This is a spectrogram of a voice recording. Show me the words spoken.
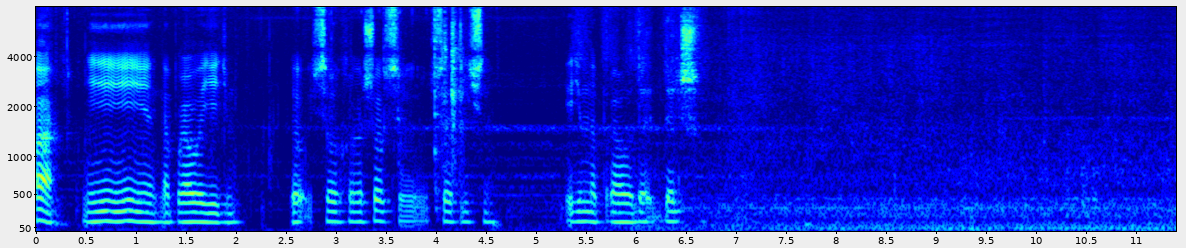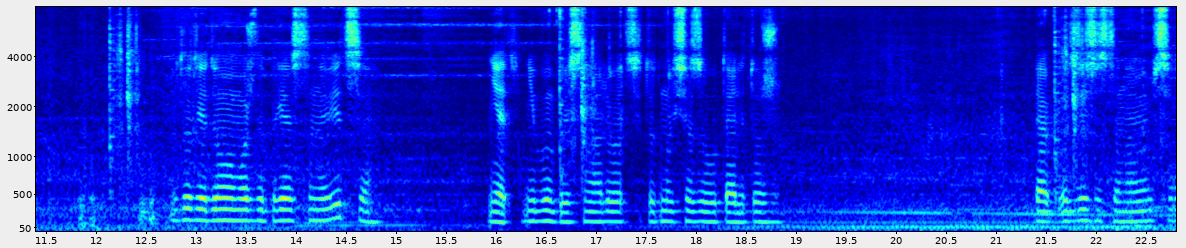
А, не-не-не, направо едем. Все хорошо, все, все отлично. Едем направо да, дальше. Ну, тут, я думаю, можно приостановиться. Нет, не будем приостанавливаться. Тут мы все залутали тоже. Так, вот здесь остановимся.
